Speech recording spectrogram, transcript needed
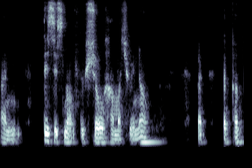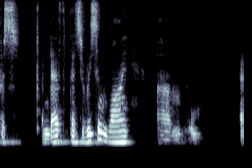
and this is not to show how much we know, but the purpose. And that, that's the reason why um, uh,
